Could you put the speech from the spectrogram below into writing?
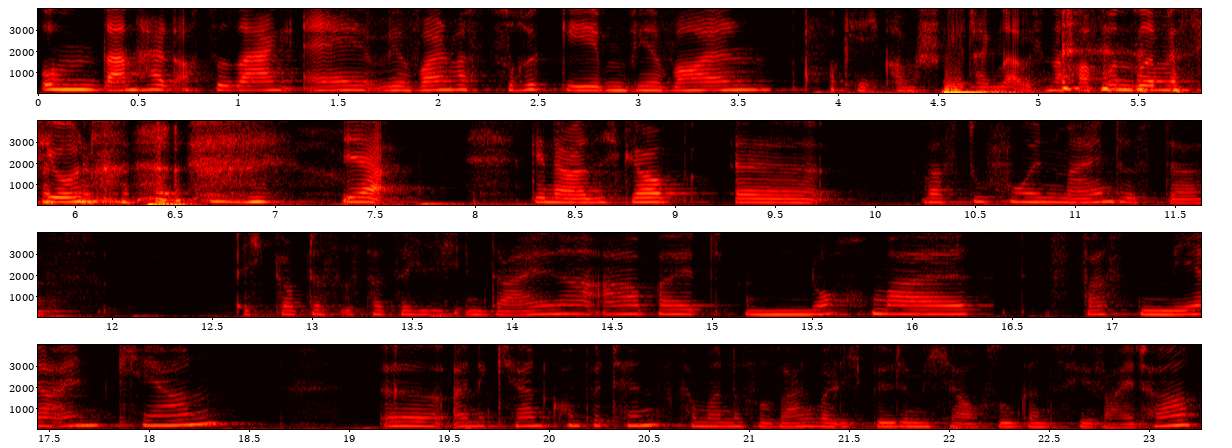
um dann halt auch zu sagen, ey, wir wollen was zurückgeben, wir wollen, okay, ich komme später, glaube ich, noch auf unsere Mission. ja, genau, also ich glaube, äh, was du vorhin meintest, dass ich glaube, das ist tatsächlich in deiner Arbeit nochmal fast mehr ein Kern, eine Kernkompetenz, kann man das so sagen, weil ich bilde mich ja auch so ganz viel weiter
